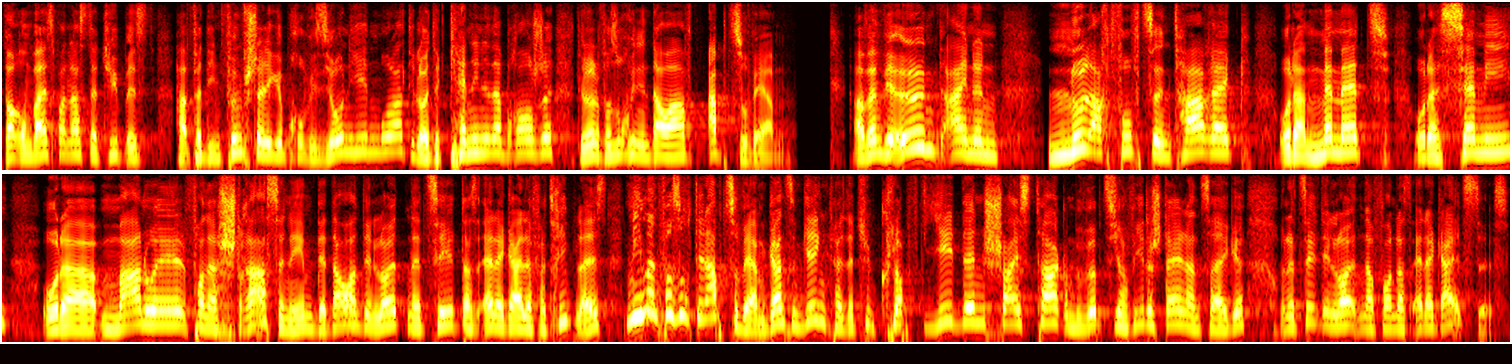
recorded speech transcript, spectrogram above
Warum weiß man das? Der Typ ist, hat, verdient fünfstellige Provisionen jeden Monat die Leute kennen ihn in der Branche, die Leute versuchen ihn dauerhaft abzuwerben. Aber wenn wir irgendeinen 0815 Tarek oder Mehmet oder Sammy oder Manuel von der Straße nehmen, der dauernd den Leuten erzählt, dass er der geile Vertriebler ist, niemand versucht den abzuwerben. Ganz im Gegenteil, der Typ klopft jeden scheiß Tag und bewirbt sich auf jede Stellenanzeige und erzählt den Leuten davon, dass er der geilste ist.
